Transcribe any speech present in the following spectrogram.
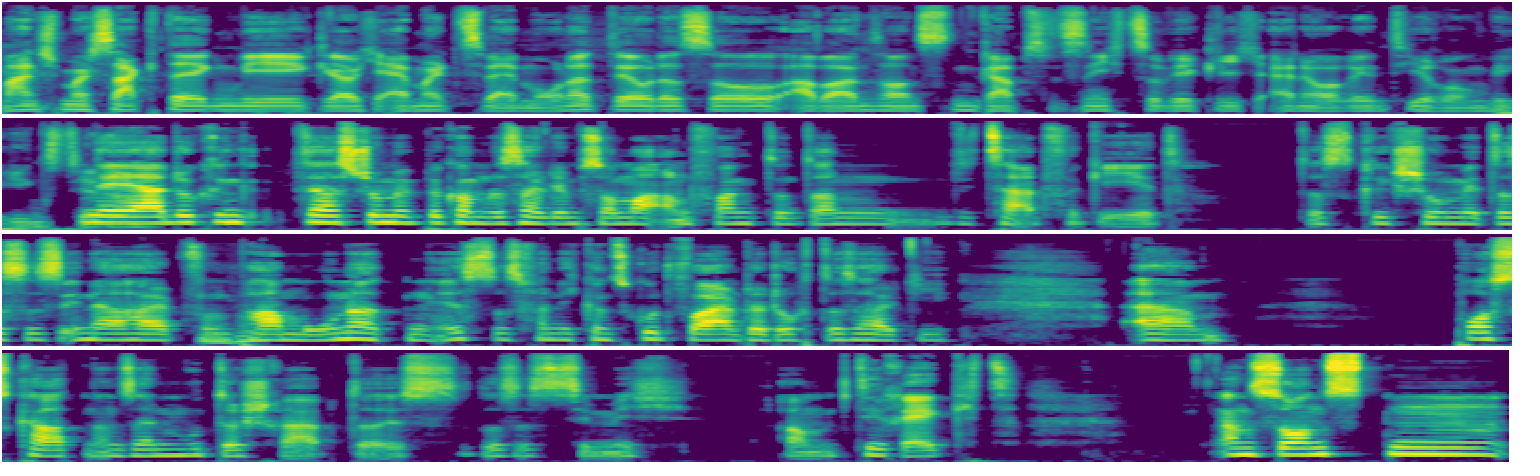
Manchmal sagt er irgendwie, glaube ich, einmal zwei Monate oder so, aber ansonsten gab es jetzt nicht so wirklich eine Orientierung. Wie ging es dir? Naja, da? du, krieg, du hast schon mitbekommen, dass halt im Sommer anfängt und dann die Zeit vergeht. Das kriegst schon mit, dass es innerhalb von mhm. ein paar Monaten ist. Das fand ich ganz gut, vor allem dadurch, dass er halt die ähm, Postkarten an seine Mutter schreibt. Da ist, das ist ziemlich ähm, direkt. Ansonsten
